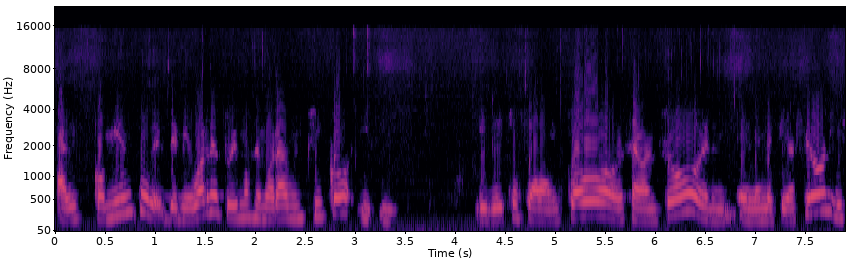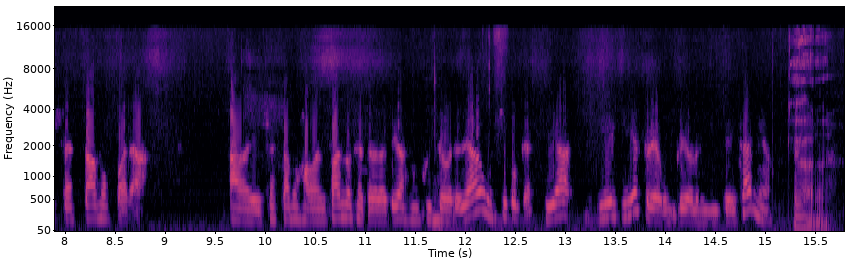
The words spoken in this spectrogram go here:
al comienzo de, mi guardia tuvimos demorado un chico y, y, de hecho se avanzó se avanzó en, la investigación y ya estamos para ya estamos avanzando hacia tratativas de un juicio de un chico que hacía 10 días que había cumplido los 16 años. Qué bárbaro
